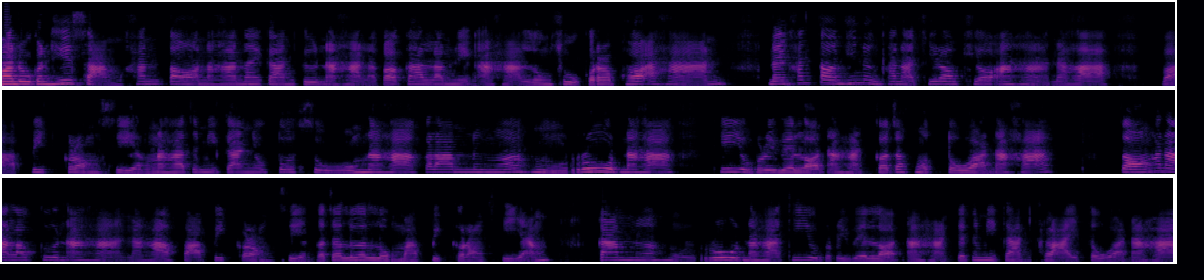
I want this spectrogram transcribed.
มาดูกันที่ 3 ขั้นตอนนะคะ ในการกลืนอาหารแล้วก็การลำเลียงอาหารลงสู่กระเพาะอาหาร ในขั้นตอนที่ 1 ขณะที่เราเคี้ยวอาหารนะคะ ฝาปิดกล่องเสียงนะคะ จะมีการยกตัวสูงนะคะ กล้ามเนื้อหูรูดนะคะ ที่อยู่บริเวณหลอดอาหารก็จะหดตัวนะคะสองขณะเรากลืนอาหารนะคะ ฝาปิดกล่องเสียงก็จะเลื่อนลงมาปิดกล่องเสียง กล้ามเนื้อหูรูดนะคะ ที่อยู่บริเวณหลอดอาหารก็จะมีการคลายตัวนะคะ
